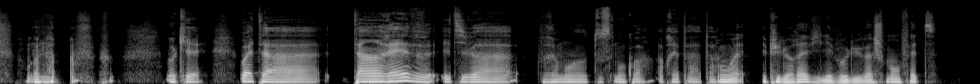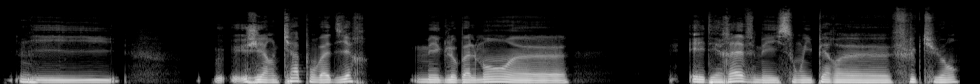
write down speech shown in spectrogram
Voilà. Mm. Ok. Ouais, t'as t'as un rêve et tu vas vraiment doucement quoi. Après pas à pas. Ouais. Et puis le rêve, il évolue vachement en fait. Il... j'ai un cap, on va dire, mais globalement euh, et des rêves, mais ils sont hyper euh, fluctuants.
